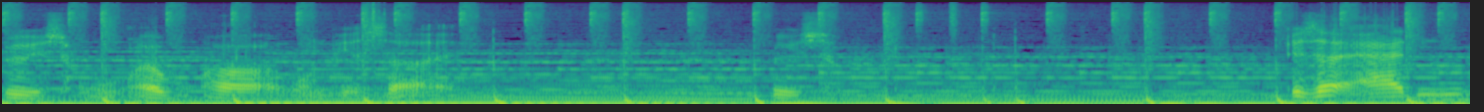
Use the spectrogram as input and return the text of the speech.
Boost uh, uh, 1 psi. Boost. Is that adding?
